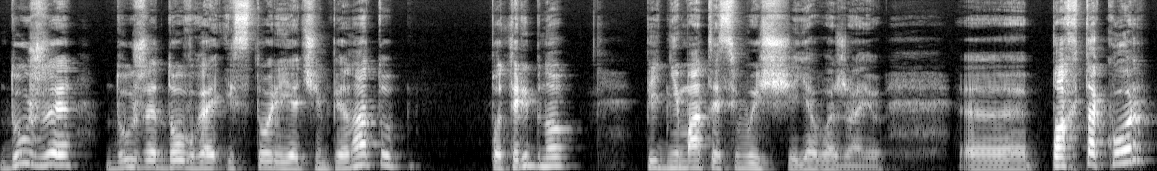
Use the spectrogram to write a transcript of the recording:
дуже-дуже довга історія чемпіонату. Потрібно підніматись вище, я вважаю. Е, Пахтакор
